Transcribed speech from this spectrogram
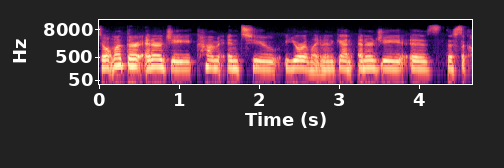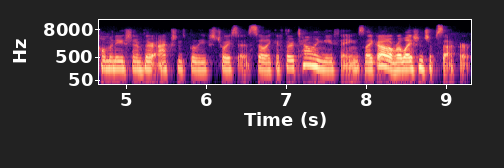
Don't let their energy come into your lane. And again energy is this the culmination of their actions beliefs choices. So like if they're telling you things like oh relationships suck or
